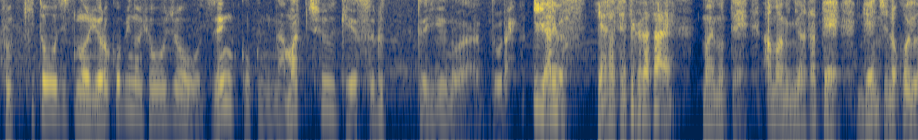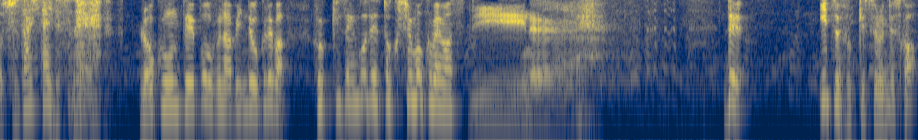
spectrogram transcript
復帰当日の喜びの表情を全国に生中継するっていうのはどうだい？やります。やらせてください。前もって奄美に渡って現地の声を取材したいですね。録音テープを船便で送れば復帰前後で特集も組めます。いいね。でいつ復帰するんですか？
